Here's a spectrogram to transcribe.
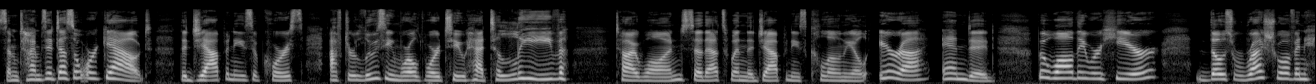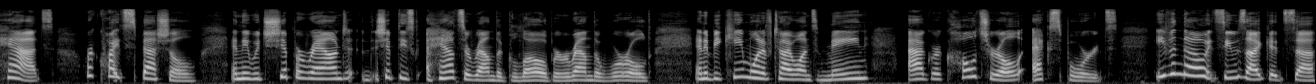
Sometimes it doesn't work out. The Japanese, of course, after losing World War II, had to leave. Taiwan, so that's when the Japanese colonial era ended. But while they were here, those rush woven hats were quite special, and they would ship around ship these hats around the globe or around the world, and it became one of Taiwan's main agricultural exports. Even though it seems like it's uh,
